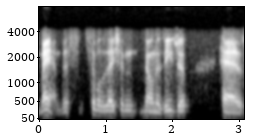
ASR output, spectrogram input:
"Man, this civilization known as Egypt has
